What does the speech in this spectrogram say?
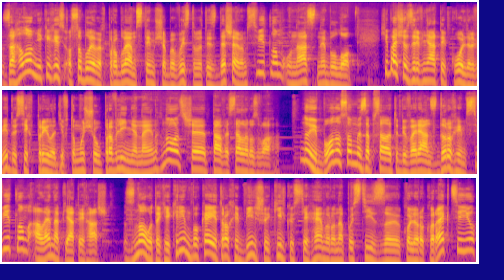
Загалом якихось особливих проблем з тим, щоб виставити з дешевим світлом, у нас не було. Хіба що зрівняти колір від усіх приладів, тому що управління на Yangno ще та весела розвага. Ну і бонусом ми записали тобі варіант з дорогим світлом, але на п'ятий гаш. Знову таки, крім бокеї трохи більшої кількості гемору на пості з кольорокорекцією,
